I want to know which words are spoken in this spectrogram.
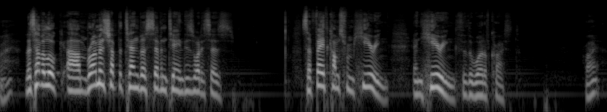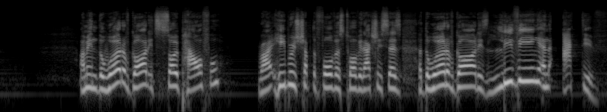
All right. Let's have a look. Um, Romans chapter 10, verse 17. This is what it says. So faith comes from hearing, and hearing through the word of Christ. Right? I mean, the word of God, it's so powerful. Right? Hebrews chapter 4, verse 12, it actually says that the word of God is living and active.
